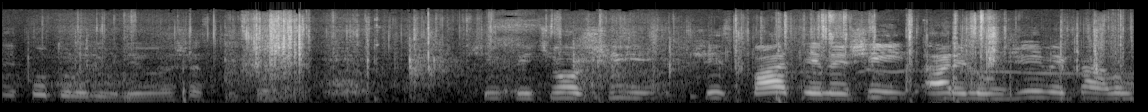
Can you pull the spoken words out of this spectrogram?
Nepotul lui Giuri, eu așa spun. Și picior, și, și spatele, și are lungime ca lui.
